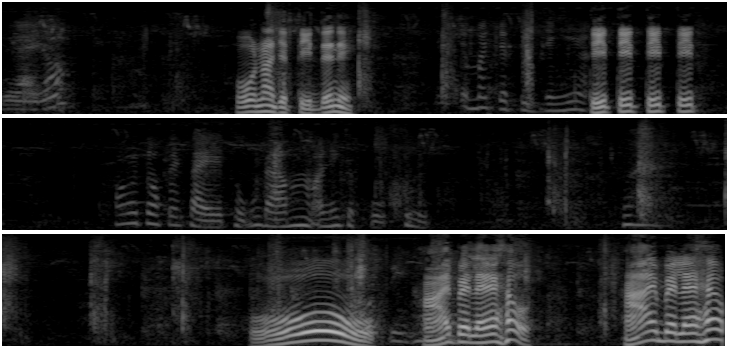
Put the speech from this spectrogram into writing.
เหนื่อยเนาะโอ้น่าจะติดด้วยนี่จะมันจะติดอย่างนี้ยติดติดติดติดเขาก็ต้องไปใส่ถุงดำอันนี้จะปลูกพืชโอ้หายไปแล้ว หายไปแล้ว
